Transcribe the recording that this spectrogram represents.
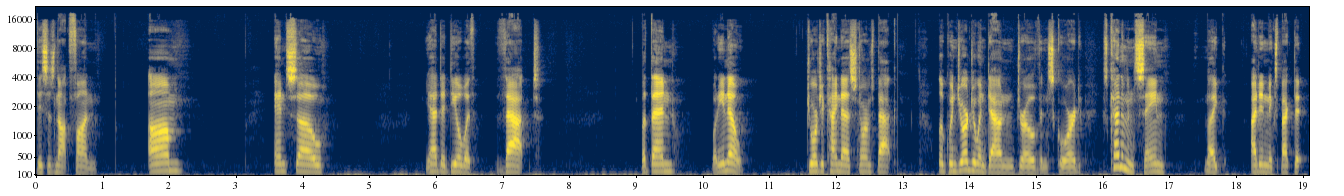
This is not fun. Um, and so you had to deal with that. But then, what do you know? Georgia kind of storms back. Look, when Georgia went down and drove and scored, it was kind of insane. Like, I didn't expect it.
